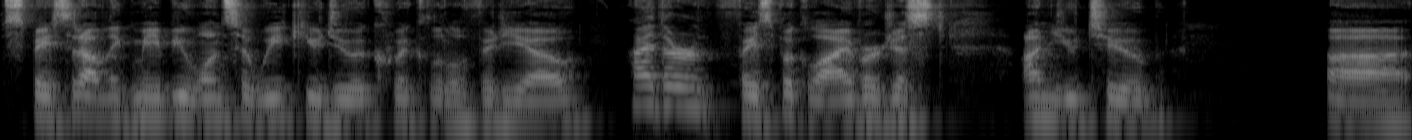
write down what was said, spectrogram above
space it out. Like maybe once a week, you do a quick little video, either Facebook Live or just on YouTube, uh,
